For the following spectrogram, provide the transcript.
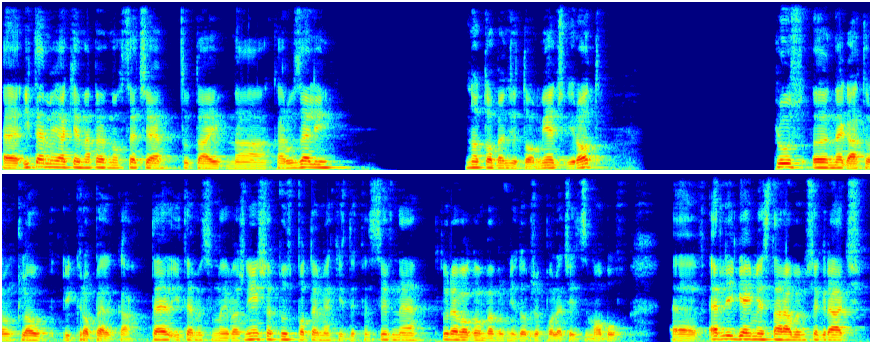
E, Itemy, jakie na pewno chcecie tutaj na karuzeli, no to będzie to miecz i rod, plus e, Negatron, Claw i Kropelka. Te itemy są najważniejsze, plus potem jakieś defensywne, które mogą Wam równie dobrze polecieć z mobów. E, W early game starałbym się grać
